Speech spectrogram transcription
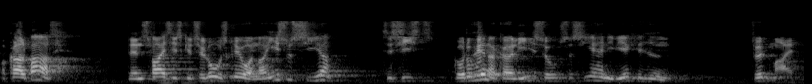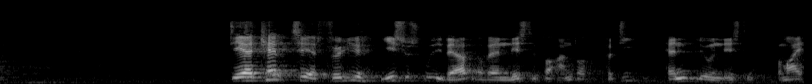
Og Karl Barth, den svejsiske teolog, skriver, når Jesus siger til sidst, gå du hen og gør lige så, så siger han i virkeligheden, følg mig. Det er et kald til at følge Jesus ud i verden og være næste for andre, fordi han blev en næste for mig.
